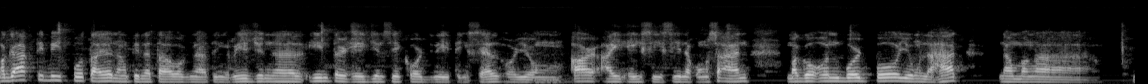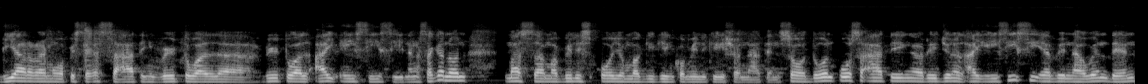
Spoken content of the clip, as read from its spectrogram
mag-activate po tayo ng tinatawag nating Regional Interagency Coordinating Cell or yung RIACC na kung saan mag-onboard po yung lahat ng mga DRRM offices sa ating virtual uh, virtual IACC nang sa ganon mas uh, mabilis po yung magiging communication natin. So doon po sa ating uh, regional IACC every now and then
